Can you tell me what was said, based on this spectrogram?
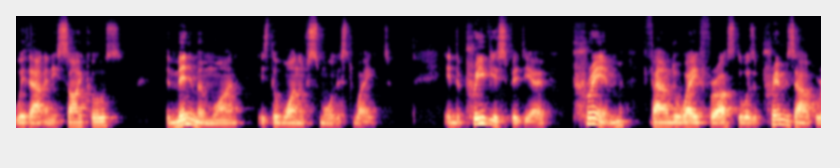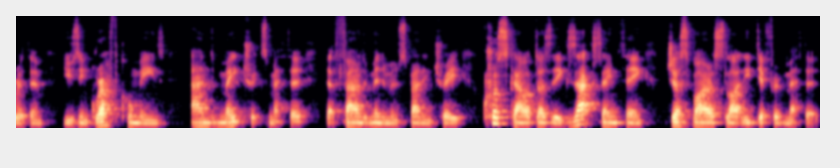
without any cycles. The minimum one is the one of smallest weight. In the previous video, Prim found a way for us, there was a Prim's algorithm using graphical means and matrix method that found a minimum spanning tree. Kruskal does the exact same thing, just via a slightly different method.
